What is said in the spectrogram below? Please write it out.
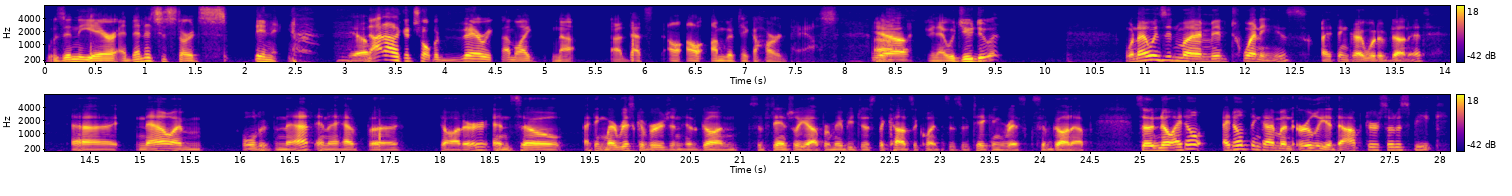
was in the air, and then it just started spinning. Yep. Not out of control, but very. I'm like, nah, uh, that's. i am going to take a hard pass. Uh, yeah. I would you do it? When I was in my mid 20s, I think I would have done it. Uh, now I'm older than that, and I have a daughter, and so I think my risk aversion has gone substantially up, or maybe just the consequences of taking risks have gone up. So no, I don't. I don't think I'm an early adopter, so to speak.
